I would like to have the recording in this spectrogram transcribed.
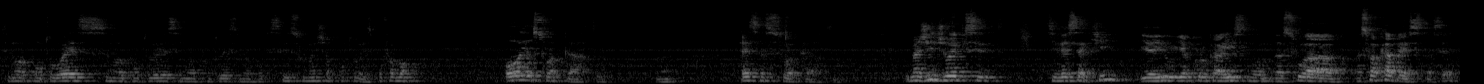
você não apontou esse, você não apontou esse, você não apontou esse, você não apontou esse, somente apontou esse. Por favor, olha a sua carta. Né? Essa é a sua carta. Imagine, João, que você estivesse aqui e aí eu ia colocar isso na sua, na sua cabeça, tá certo?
